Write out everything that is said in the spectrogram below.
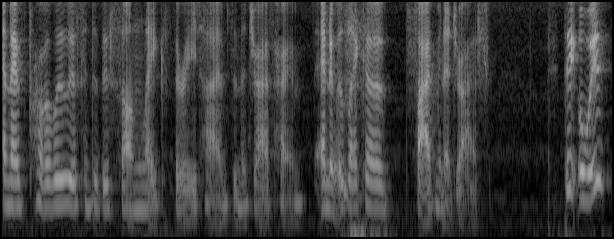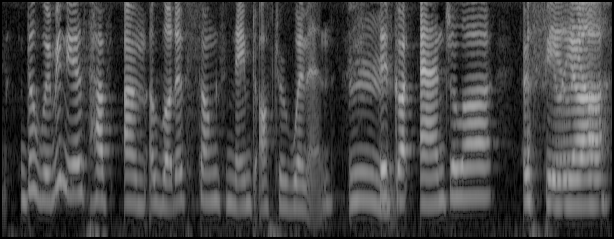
and I've probably listened to this song like three times in the drive home. And it was like a five minute drive. They always the Lumineers have um a lot of songs named after women. Mm. They've got Angela, Ophelia. Ophelia.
